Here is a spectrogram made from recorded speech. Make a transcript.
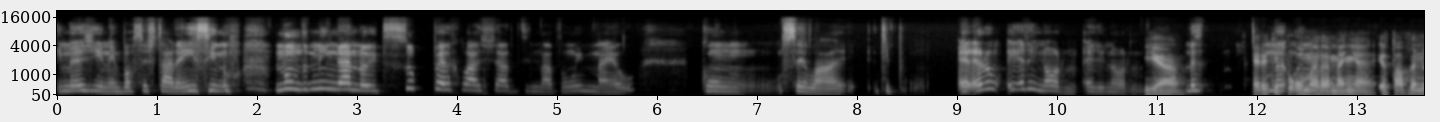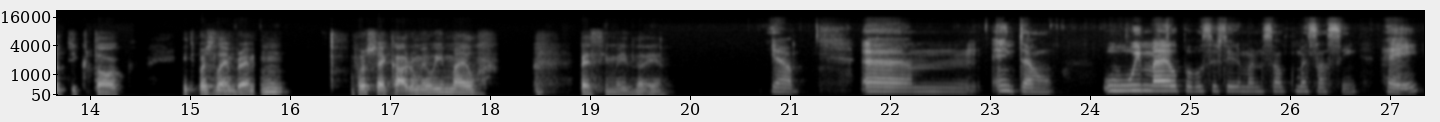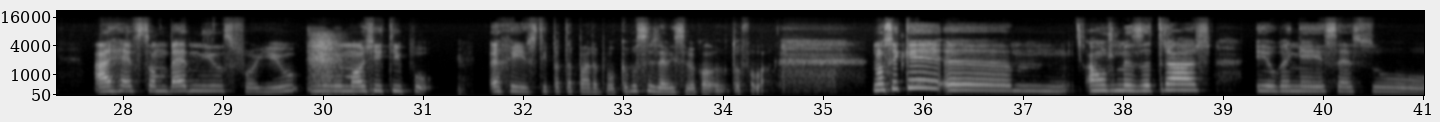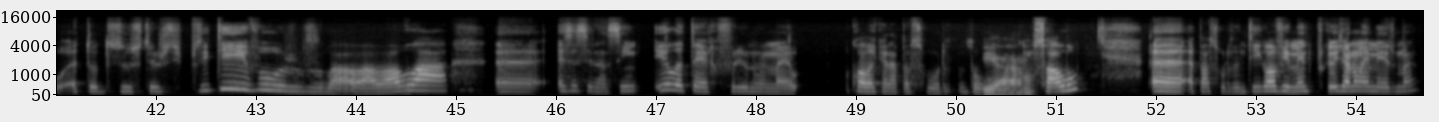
imaginem vocês estarem assim num, num domingo à noite, super relaxados e nada, um e-mail com, sei lá, tipo, era, era, enorme, era enorme. Yeah. Mas Era tipo o- uma da manhã. Eu estava no TikTok e depois lembrei-me, "Hum, vou checar o meu e-mail. Péssima ideia. Yeah. Ahm, então, o e-mail, para vocês terem uma noção, começa assim: Hey, I have some bad news for you. E o emoji, tipo, a rir, tipo, a tapar a boca. Vocês devem saber qual eu estou a falar. Não sei quê, ahm, há uns meses atrás eu ganhei acesso a todos os teus dispositivos, blá blá blá blá. Ah, essa cena assim, ele até referiu no e-mail qual é que era a password do Yeah. Gonçalo. Ah, a password antiga, obviamente, porque já não é a mesma.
